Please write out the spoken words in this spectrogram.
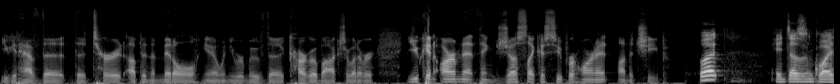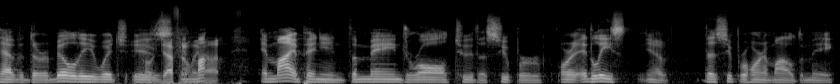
You can have the the turret up in the middle. You know, when you remove the cargo box or whatever, you can arm that thing just like a Super Hornet on the cheap. But it doesn't quite have the durability, which oh, is Oh, definitely in my, not. in my opinion, the main draw to the super, or at least you know, the Super Hornet model to me.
